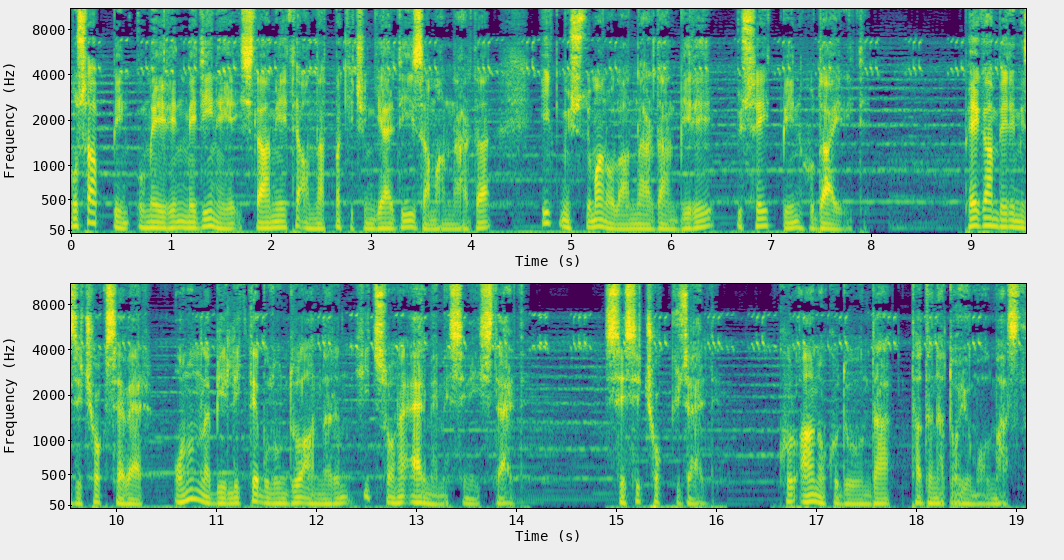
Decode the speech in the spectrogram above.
Musab bin Umeyr'in Medine'ye İslamiyet'i anlatmak için geldiği zamanlarda ilk Müslüman olanlardan biri Üseyd bin Hudayr idi. Peygamberimizi çok sever, onunla birlikte bulunduğu anların hiç sona ermemesini isterdi. Sesi çok güzeldi. Kur'an okuduğunda tadına doyum olmazdı.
